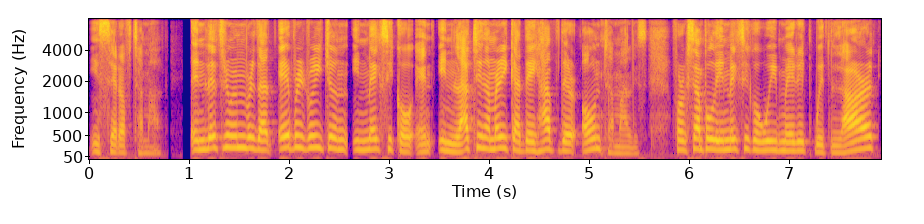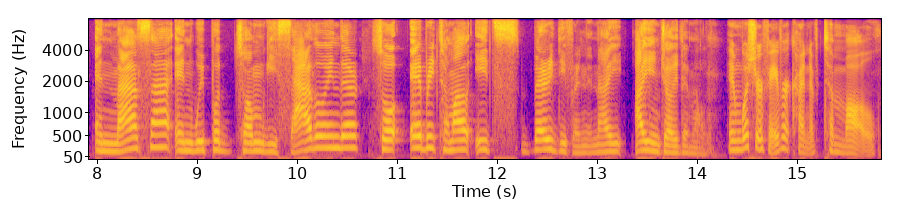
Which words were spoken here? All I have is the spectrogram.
instead of tamal. And let's remember that every region in Mexico and in Latin America, they have their own tamales. For example, in Mexico, we made it with lard and masa, and we put some guisado in there. So every tamal, it's very different, and I, I enjoy them all. And what's your favorite kind of tamal?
